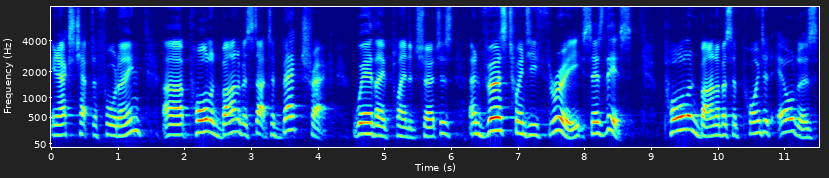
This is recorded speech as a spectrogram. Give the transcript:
in Acts chapter 14, uh, Paul and Barnabas start to backtrack where they've planted churches. And verse 23 says this Paul and Barnabas appointed elders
